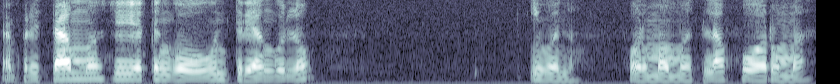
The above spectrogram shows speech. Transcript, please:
Apretamos yo ya tengo un triángulo. Y bueno formamos la forma.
